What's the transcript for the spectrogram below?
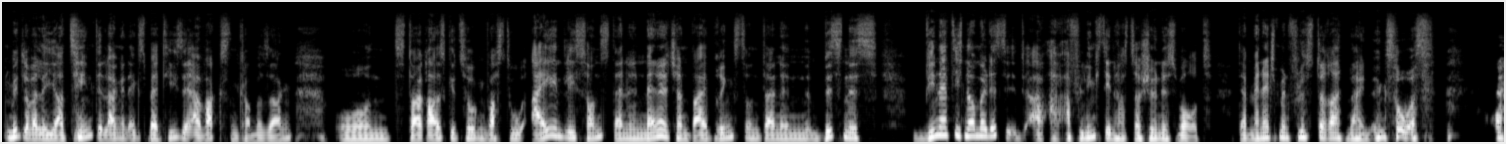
mittlerweile jahrzehntelangen Expertise erwachsen, kann man sagen. Und da rausgezogen, was du eigentlich sonst deinen Managern beibringst und deinen Business, wie nennt dich nochmal das? Auf LinkedIn hast du ein schönes Wort. Der Managementflüsterer? Nein, irgend sowas.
